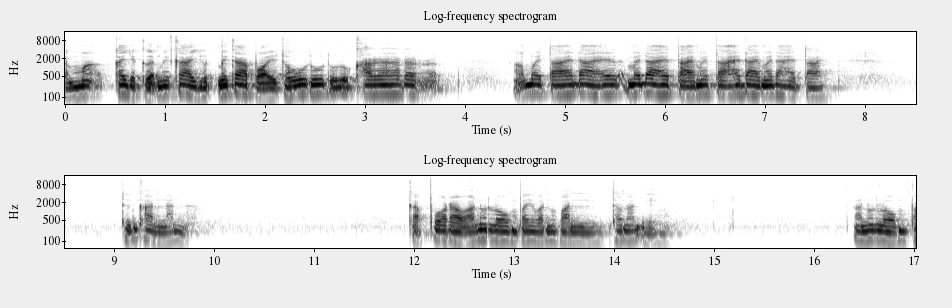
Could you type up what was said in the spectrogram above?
ธรรมะใกล้จะเกิดไม่กล้าหยุดไม่กล้าปล่อยถูถูถูถูคาราเอาไม่ตายได้ ไม่ได้ให้ตาย ไม่ตายให้ได้ ไม่ได้ให้ตาย ถึงขั้นนั้น กับพวกเราอนุโลมไปวันๆเท่านั้นเอง อนุโลมไป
